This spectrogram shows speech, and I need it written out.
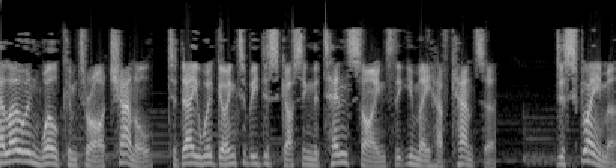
Hello and welcome to our channel. Today we're going to be discussing the 10 signs that you may have cancer. Disclaimer.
